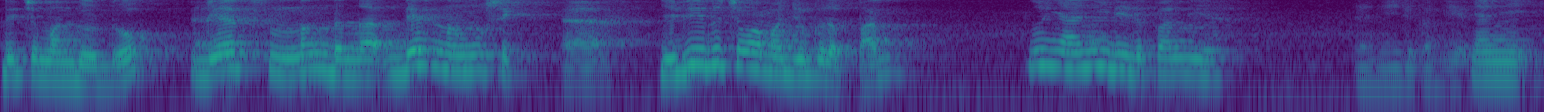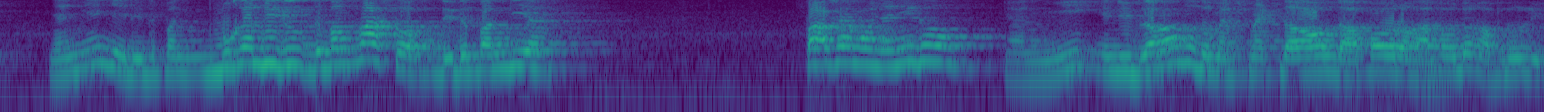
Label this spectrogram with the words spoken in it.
Dia cuma duduk, dia seneng dengar, dia seneng musik. Eh. Jadi lu cuma maju ke depan, lu nyanyi di depan dia, Nyanyi di depan dia. nyanyi, nyanyi aja di depan, bukan di depan kelas loh, di depan dia. Pak saya mau nyanyi dong, nyanyi. Yang di belakang tuh udah main smackdown, udah apa udah nggak tahu, udah nggak peduli.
